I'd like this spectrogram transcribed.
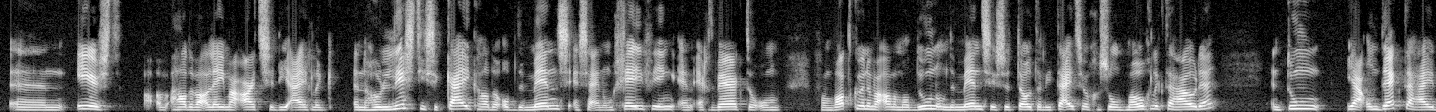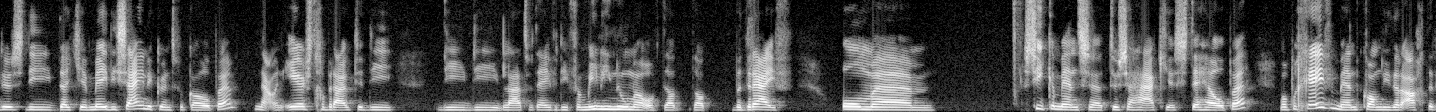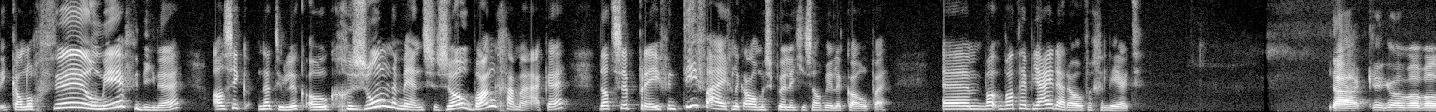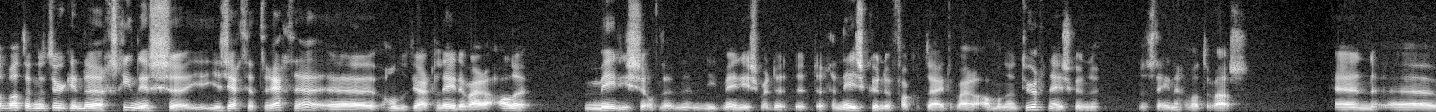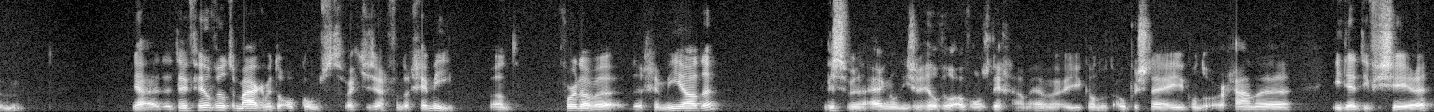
En eerst hadden we alleen maar artsen die eigenlijk een holistische kijk hadden op de mens en zijn omgeving. En echt werkten om van wat kunnen we allemaal doen om de mens in zijn totaliteit zo gezond mogelijk te houden. En toen ja, ontdekte hij dus die, dat je medicijnen kunt verkopen. Nou, en eerst gebruikte die, die, die laten we het even die familie noemen, of dat, dat bedrijf, om ehm, zieke mensen tussen haakjes te helpen. Maar op een gegeven moment kwam die erachter, ik kan nog veel meer verdienen als ik natuurlijk ook gezonde mensen zo bang ga maken dat ze preventief eigenlijk al mijn spulletjes al willen kopen. Ehm, wat, wat heb jij daarover geleerd? Ja, kijk, wa- wa- wat er natuurlijk in de geschiedenis, eh, je- zegt het terecht, hè, eh, 100 jaar geleden waren alle medische, of de- niet medische, maar de, de, de geneeskundefaculteiten waren allemaal natuurgeneeskunde. Dat is het enige wat er was. En ehm, ja, het heeft heel veel te maken met de opkomst, wat je zegt, van de chemie. Want voordat we de chemie hadden, wisten we eigenlijk nog niet zo heel veel over ons lichaam. Hè. Je kon het opensnijden, je kon de organen identificeren.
